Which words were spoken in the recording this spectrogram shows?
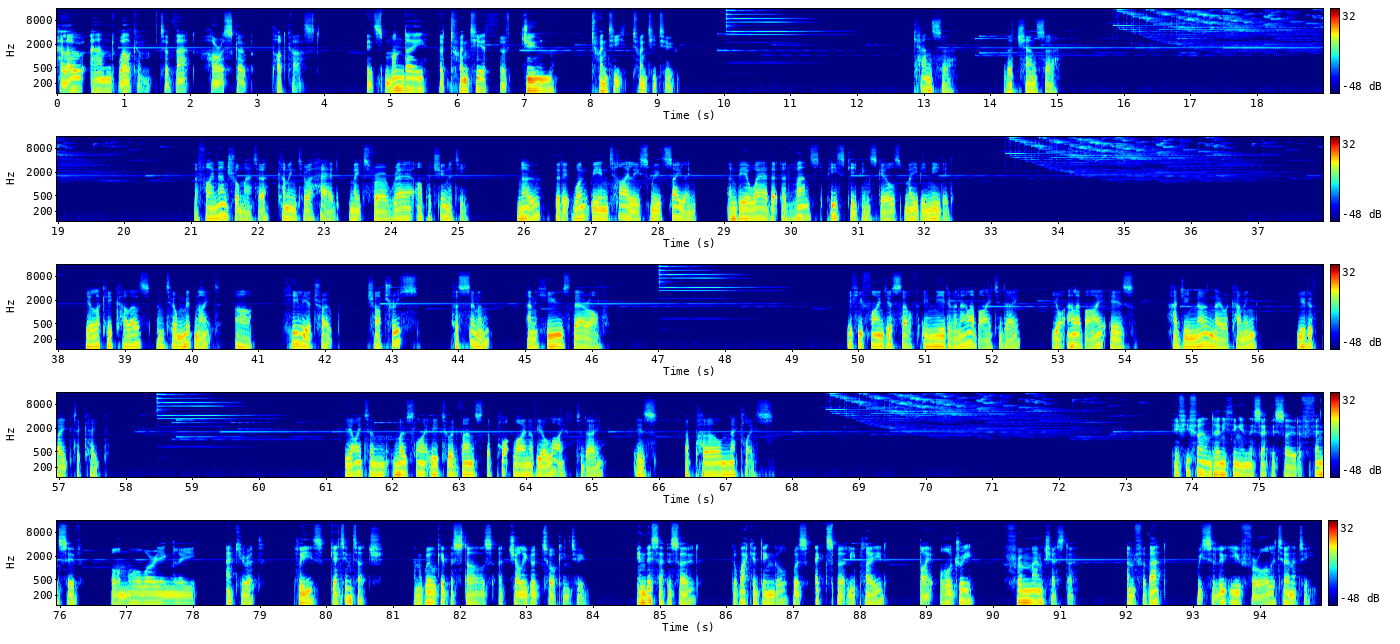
Hello and welcome to that horoscope podcast. It's Monday, the 20th of June, 2022. Cancer, the Chancer. A financial matter coming to a head makes for a rare opportunity. Know that it won't be entirely smooth sailing and be aware that advanced peacekeeping skills may be needed. Your lucky colours until midnight are heliotrope, chartreuse, persimmon, and hues thereof. If you find yourself in need of an alibi today, your alibi is had you known they were coming, you'd have baked a cake. The item most likely to advance the plotline of your life today is a pearl necklace. If you found anything in this episode offensive or more worryingly accurate, please get in touch and we'll give the stars a jolly good talking to. In this episode, the Wackadingle was expertly played by Audrey from Manchester, and for that we salute you for all eternity.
